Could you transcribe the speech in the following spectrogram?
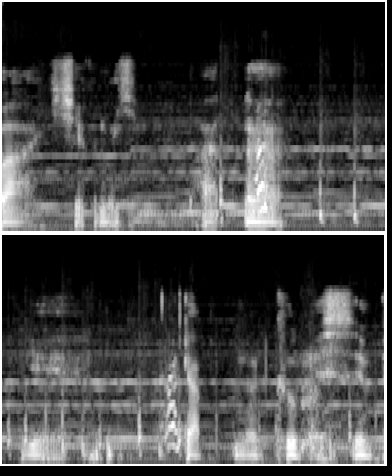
บายเช็คกันใหม่พาร์ทหน้า เย่กับนนท์คู SMP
